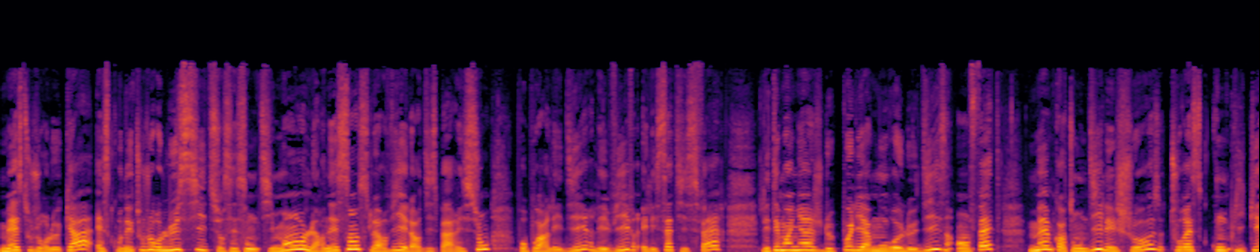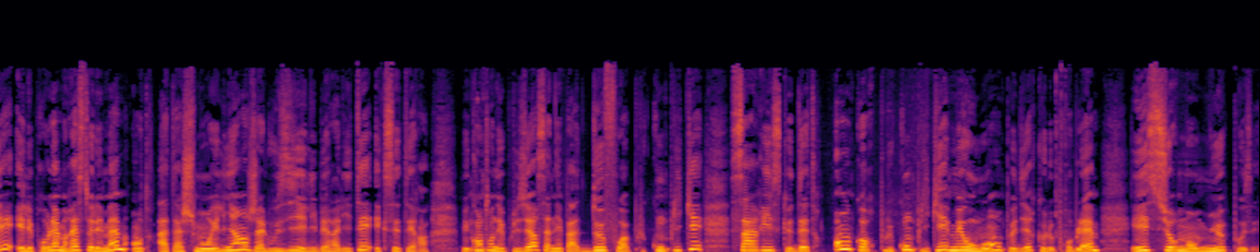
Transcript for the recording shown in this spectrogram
Mais est-ce toujours le cas? Est-ce qu'on est toujours lucide sur ces sentiments, leur naissance, leur vie et leur disparition? Pour pouvoir les dire, les vivre et les satisfaire témoignages de polyamoureux le disent. En fait, même quand on dit les choses, tout reste compliqué et les problèmes restent les mêmes entre attachement et lien, jalousie et libéralité, etc. Mais quand on est plusieurs, ça n'est pas deux fois plus compliqué, ça risque d'être encore plus compliqué, mais au moins on peut dire que le problème est sûrement mieux posé.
